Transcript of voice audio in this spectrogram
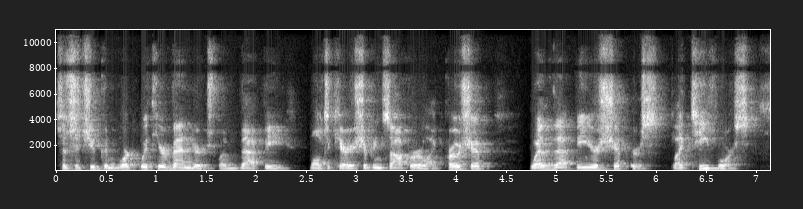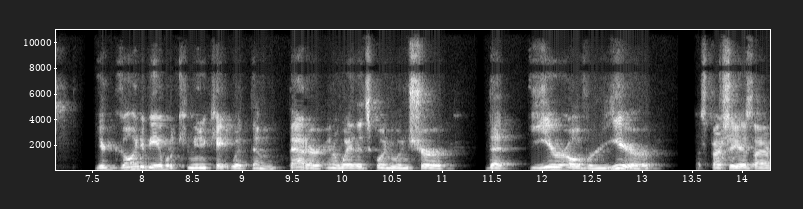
such that you can work with your vendors, whether that be multi-carrier shipping software like ProShip, whether that be your shippers like T-Force. You're going to be able to communicate with them better in a way that's going to ensure that year over year, especially as I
